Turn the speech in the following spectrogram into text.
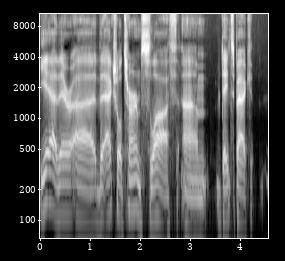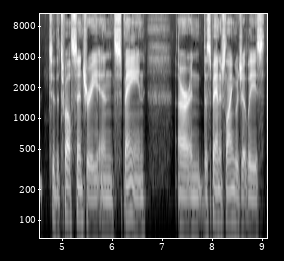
yeah. They're uh, the actual term sloth um, dates back to the 12th century in Spain, or in the Spanish language at least.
